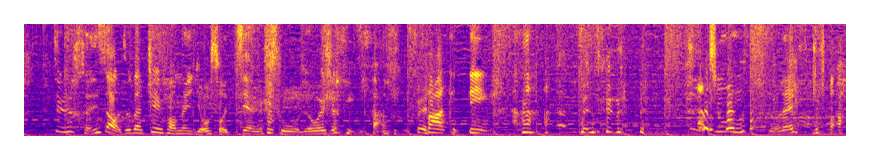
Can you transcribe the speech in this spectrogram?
就是很小就在这方面有所建树，我觉得我也是很惭愧。fuck thing，对 对对。诸如此类吧。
